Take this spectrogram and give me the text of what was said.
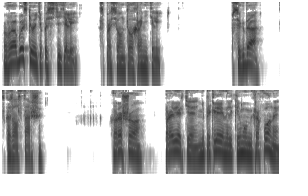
«Вы обыскиваете посетителей?» – спросил он телохранителей. «Всегда», – сказал старший. «Хорошо. Проверьте, не приклеены ли к нему микрофоны,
